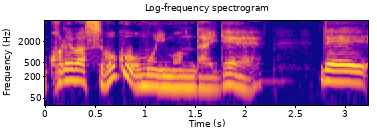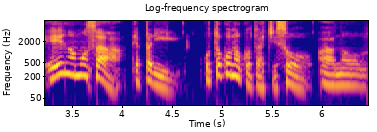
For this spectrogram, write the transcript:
ん、これはすごく重い問題でで映画もさやっぱり男の子たちそうあの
